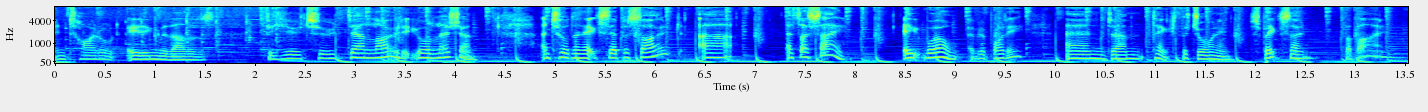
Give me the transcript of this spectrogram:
entitled Eating with Others for you to download at your leisure. Until the next episode, uh, as I say, eat well, everybody. And um, thank you for joining. Speak soon. Bye bye.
